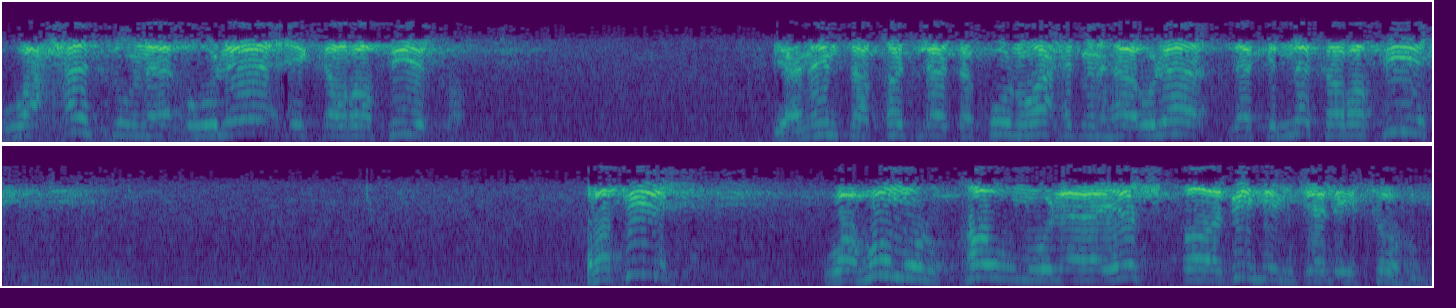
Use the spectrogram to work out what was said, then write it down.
وحسن أولئك رفيقا. يعني أنت قد لا تكون واحد من هؤلاء لكنك رفيق. رفيق. وهم القوم لا يشقى بهم جليسهم.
